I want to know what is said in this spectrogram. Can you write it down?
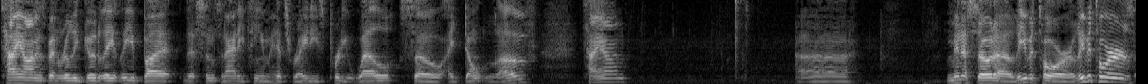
Taillon has been really good lately, but the Cincinnati team hits righties pretty well, so I don't love Taillon. Uh, Minnesota, Liberatore. Liberatore's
